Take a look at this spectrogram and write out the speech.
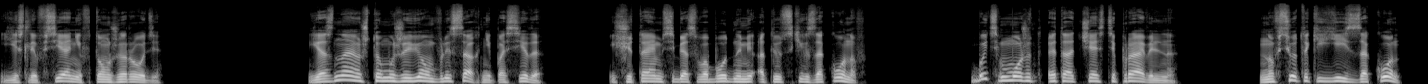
если все они в том же роде. Я знаю, что мы живем в лесах непоседа и считаем себя свободными от людских законов. Быть может, это отчасти правильно, но все-таки есть закон,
